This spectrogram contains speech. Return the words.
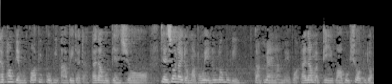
ဓာတ်ဖောက်ပြန်မှုသွားပြီးပို့ပြီးအားပေးတတ်တာဒါကြောင့်မို့ပြန်လျှော့ပြန်လျှော့လိုက်တော့မှဘဝင်အလုံးလုံးမှုတွေ ကမှန်လာမယ်ပေါ့ဒါကြောင့်မပြေသွားဖို့လျှော့ပြီးတော့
